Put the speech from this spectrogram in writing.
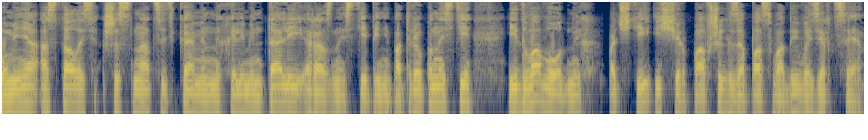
У меня осталось 16 каменных элементалей разной степени потрепанности и два водных, почти исчерпавших запас воды в озерце.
